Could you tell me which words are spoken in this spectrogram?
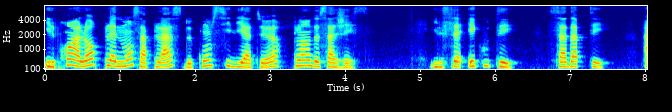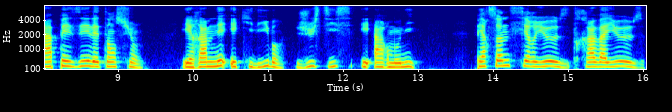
Il prend alors pleinement sa place de conciliateur plein de sagesse. Il sait écouter, s'adapter, apaiser les tensions et ramener équilibre, justice et harmonie. Personne sérieuse, travailleuse,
